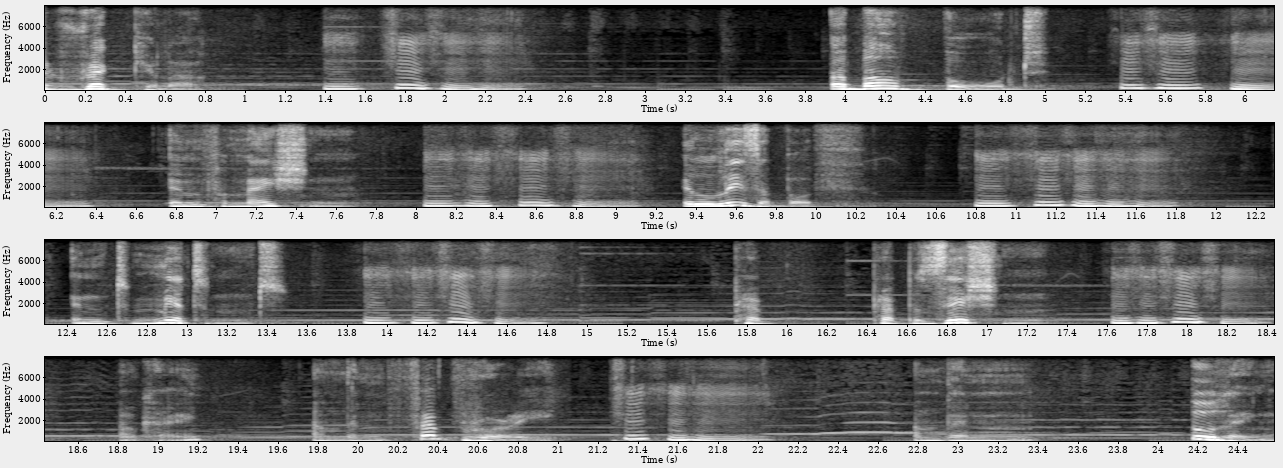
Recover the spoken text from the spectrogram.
irregular above board information Elizabeth intermittent Pre- preposition okay and then February and then bullying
